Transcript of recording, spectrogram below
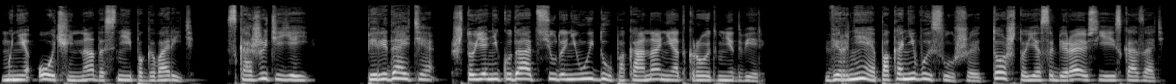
Мне очень надо с ней поговорить. Скажите ей... Передайте, что я никуда отсюда не уйду, пока она не откроет мне дверь. Вернее, пока не выслушает то, что я собираюсь ей сказать,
